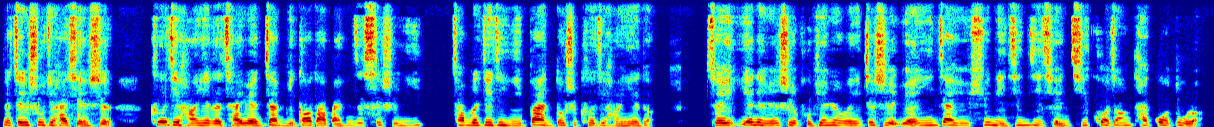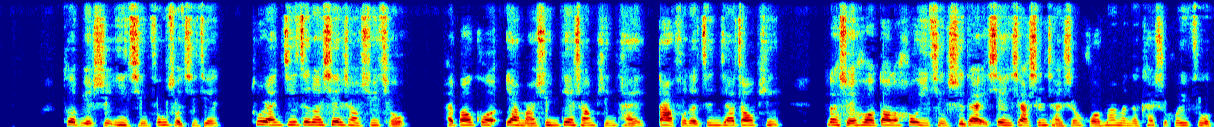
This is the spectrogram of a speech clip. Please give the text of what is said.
那这个数据还显示。科技行业的裁员占比高达百分之四十一，差不多接近一半都是科技行业的。所以，业内人士普遍认为，这是原因在于虚拟经济前期扩张太过度了，特别是疫情封锁期间突然激增了线上需求，还包括亚马逊电商平台大幅的增加招聘。那随后到了后疫情时代，线下生产生活慢慢的开始恢复，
